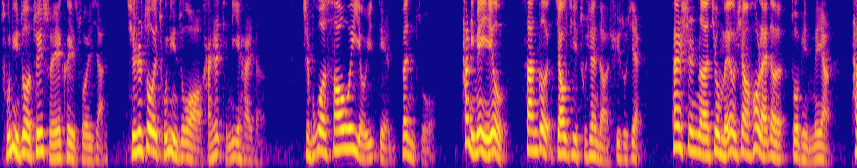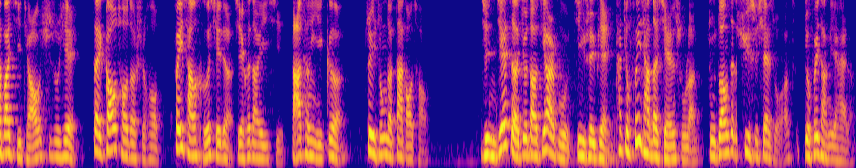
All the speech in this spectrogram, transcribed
处女座追随可以说一下，其实作为处女座还是挺厉害的，只不过稍微有一点笨拙。它里面也有三个交替出现的叙述线，但是呢就没有像后来的作品那样，他把几条叙述线在高潮的时候非常和谐的结合到一起，达成一个最终的大高潮。紧接着就到第二部记忆碎片，他就非常的娴熟了，组装这个叙事线索就非常厉害了。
